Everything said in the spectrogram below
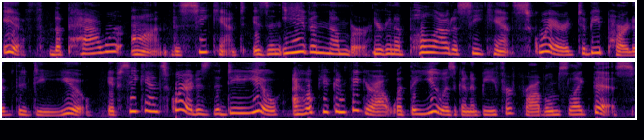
If the power on the secant is an even number, you're going to pull out a secant squared to be part of the du. If secant squared is the du, I hope you can figure out what the u is going to be for problems like this.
